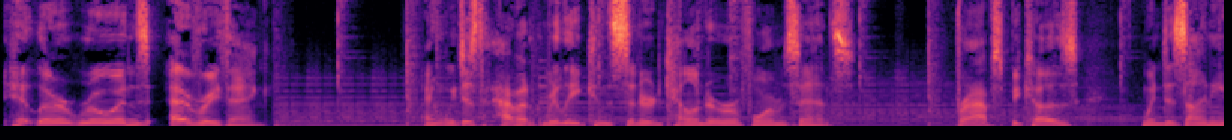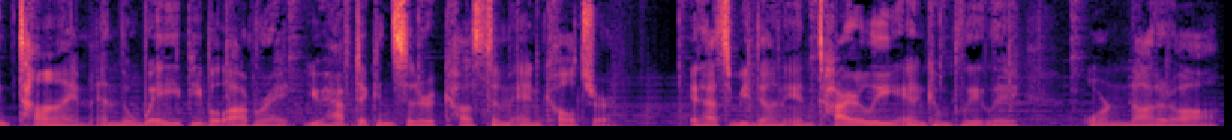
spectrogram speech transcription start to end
Hitler ruins everything. And we just haven't really considered calendar reform since. Perhaps because when designing time and the way people operate, you have to consider custom and culture. It has to be done entirely and completely, or not at all.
